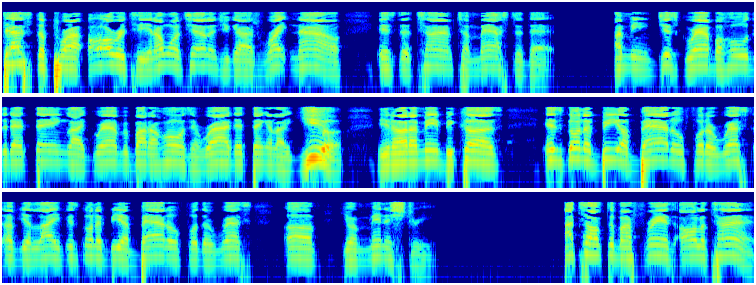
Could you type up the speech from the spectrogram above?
That's the priority. And I want to challenge you guys right now is the time to master that. I mean, just grab a hold of that thing, like grab it by the horns and ride that thing and like, yeah. You know what I mean? Because it's going to be a battle for the rest of your life. It's going to be a battle for the rest of your ministry. I talk to my friends all the time.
